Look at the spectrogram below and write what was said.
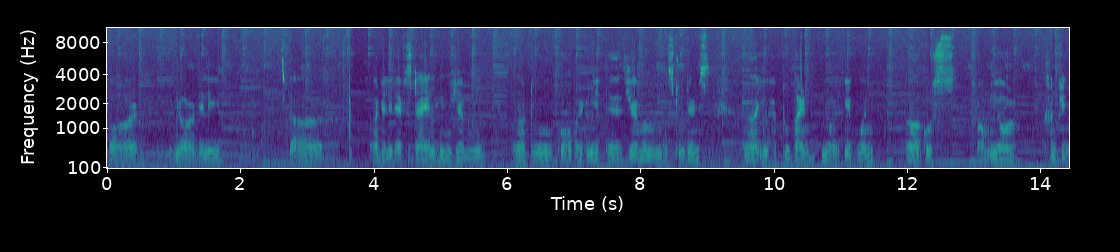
for your daily daily lifestyle in Germany to cooperate with German students. You have to learn your A1 uh, course from your country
